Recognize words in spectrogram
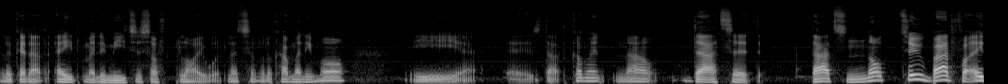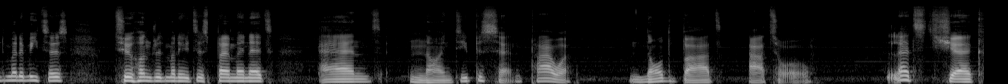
Look at that, 8 millimeters of plywood. Let's have a look how many more. Yeah, is that coming? No, that's it. That's not too bad for 8 millimeters, 200 millimeters per minute, and 90% power. Not bad at all. Let's check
